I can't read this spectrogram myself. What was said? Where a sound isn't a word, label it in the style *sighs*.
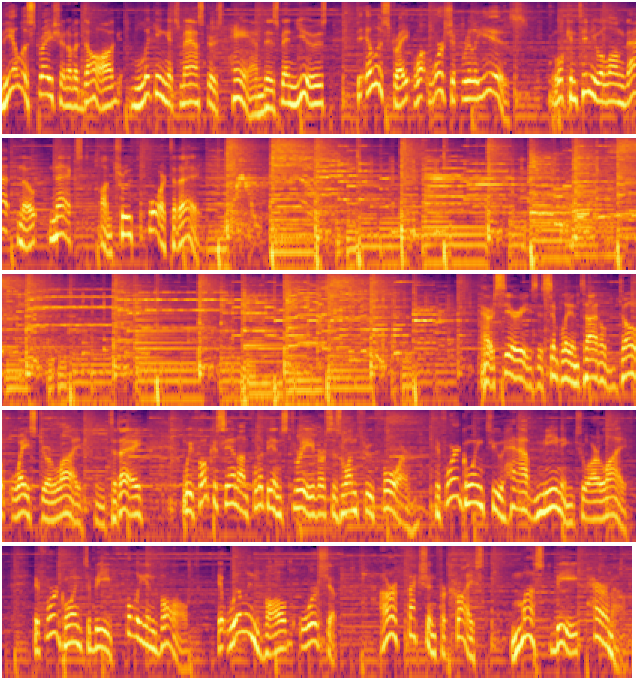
The illustration of a dog licking its master's hand has been used to illustrate what worship really is. We'll continue along that note next on Truth for Today. Our series is simply entitled Don't Waste Your Life, and today we focus in on Philippians 3, verses 1 through 4. If we're going to have meaning to our life, if we're going to be fully involved, it will involve worship. Our affection for Christ must be paramount.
